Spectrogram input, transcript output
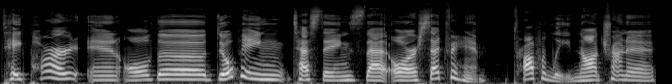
take part in all the doping testings that are set for him properly, not trying to,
